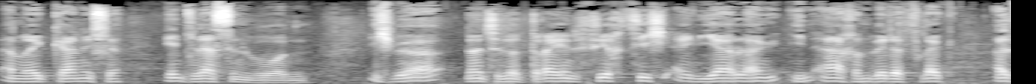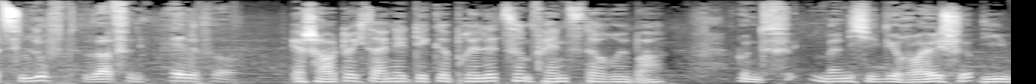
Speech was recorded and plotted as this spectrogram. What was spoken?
amerikanischer entlassen worden. Ich war 1943 ein Jahr lang in Aachen-Wetterflack als Luftwaffenhelfer. Er schaut durch seine dicke Brille zum Fenster rüber. Und manche Geräusche, die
